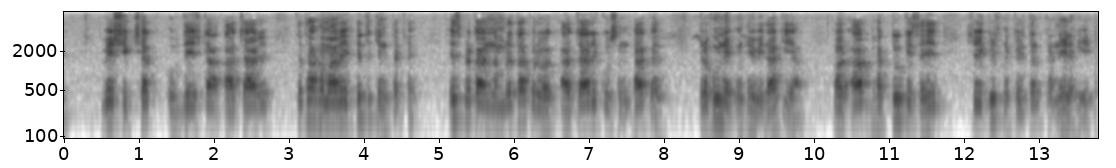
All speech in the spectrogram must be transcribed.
वे शिक्षक, उपदेष्टा, आचार्य तथा हमारे हित चिंतक हैं। इस प्रकार नम्रतापूर्वक आचार्य को समझाकर प्रभु ने उन्हें विदा किया और आप भक्तों के सहित श्री कृष्ण कीर्तन करने लगे।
